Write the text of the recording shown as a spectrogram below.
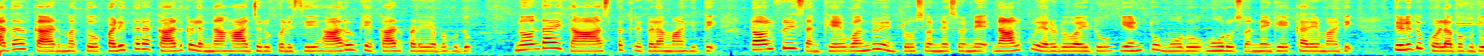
ಆಧಾರ್ ಕಾರ್ಡ್ ಮತ್ತು ಪಡಿತರ ಕಾರ್ಡ್ಗಳನ್ನು ಹಾಜರುಪಡಿಸಿ ಆರೋಗ್ಯ ಕಾರ್ಡ್ ಪಡೆಯಬಹುದು. ನೋಂದಾಯಿತ ಆಸ್ಪತ್ರೆಗಳ ಮಾಹಿತಿ. ಟೋಲ್ ಫ್ರೀ ಸಂಖ್ಯೆ ಒಂದು ಎಂಟು ಸೊನ್ನೆ ಸೊನ್ನೆ ನಾಲ್ಕು ಎರಡು ಐದು ಎಂಟು ಮೂರು ಮೂರು ಸೊನ್ನೆಗೆ ಕರೆ ಮಾಡಿ ತಿಳಿದುಕೊಳ್ಳಬಹುದು.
